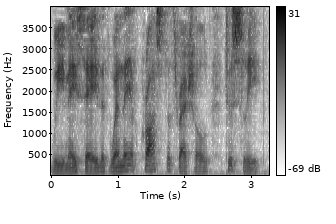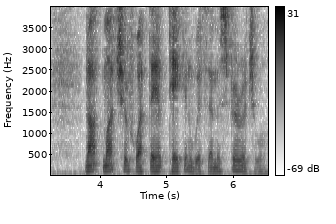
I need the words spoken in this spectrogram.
We may say that when they have crossed the threshold to sleep, not much of what they have taken with them is spiritual.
